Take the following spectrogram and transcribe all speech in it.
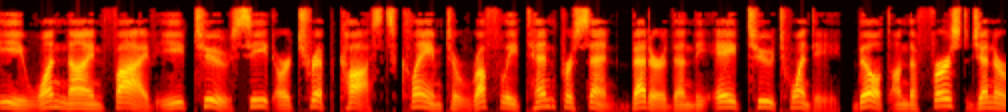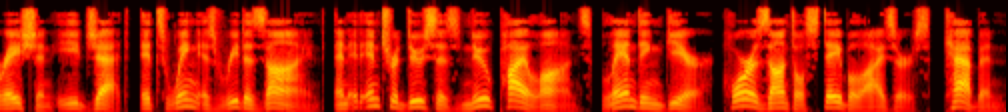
E195 E2 seat or trip costs claim to roughly 10% better than the A220, built on the first-generation E-Jet. Its wing is redesigned, and it introduces new pylons, landing gear, horizontal stabilizers, cabin,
